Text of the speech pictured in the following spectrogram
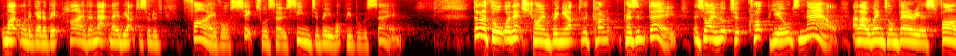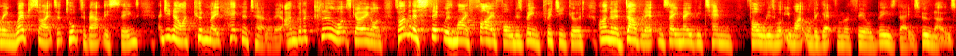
you might want to get a bit higher than that, maybe up to sort of five or six or so, seemed to be what people were saying. Then I thought, well, let's try and bring it up to the current present day. And so I looked at crop yields now, and I went on various farming websites that talked about these things. And you know, I couldn't make head nor tail of it. I haven't got a clue what's going on. So I'm going to stick with my fivefold as being pretty good, and I'm going to double it and say maybe tenfold is what you might want to get from a field these days. Who knows?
